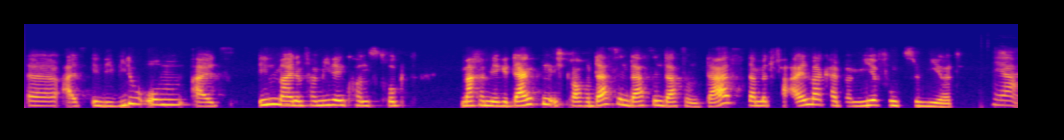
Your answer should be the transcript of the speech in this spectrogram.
äh, als Individuum, als in meinem Familienkonstrukt mache mir Gedanken, ich brauche das und das und das und das, damit Vereinbarkeit bei mir funktioniert. Ja.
